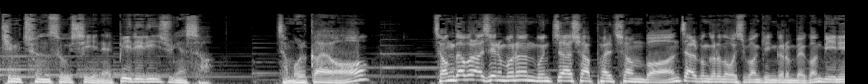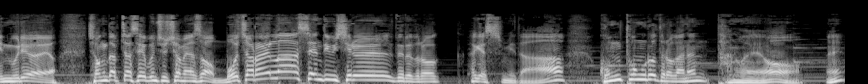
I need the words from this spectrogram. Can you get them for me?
김춘수 시인의 삐리리 중에서 자 뭘까요? 정답을 아시는 분은 문자 샵 8000번, 짧은 글은 50원, 긴 글은 100원, 미닌 무료예요. 정답자 세 분 추첨해서 모짜렐라 샌드위치를 드리도록 하겠습니다. 공통으로 들어가는 단어예요. 예?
